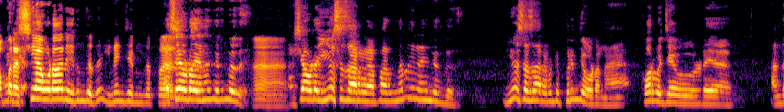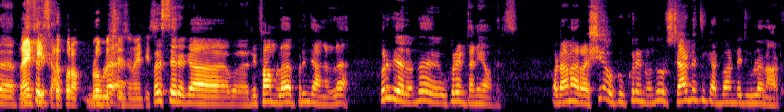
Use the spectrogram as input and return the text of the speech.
அப்ப ரஷ்யாவோட தானே இருந்தது? இணைஞ்சு இருந்தப்ப ரஷ்யாவோட இணைந்து இருந்தது. ரஷ்யாவோட யுஎஸ்எஸ்ஆர் அப்ப இருந்தது இணைந்து இருந்தது. யுஎஸ்எஸ்ஆர் விட்டு பிரிஞ்ச உடனே கோர்பச்சேவுடைய அந்த 90s க்கு அப்புறம் ரிஃபார்மில் பிரிஞ்சாங்கல்ல பிரிஞ்சதில் வந்து உக்ரைன் தனியாக வந்துருச்சு. பட் ஆனால் ரஷ்யாவுக்கு உக்ரைன் வந்து ஒரு ஸ்ட்ராட்டஜிக் அட்வான்டேஜ் உள்ள நாடு.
